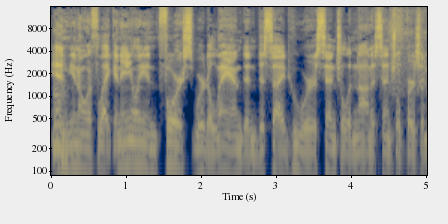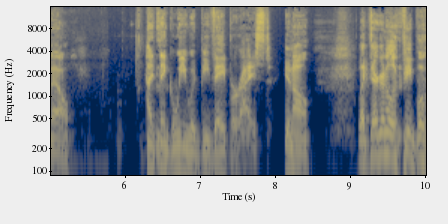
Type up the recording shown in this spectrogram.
And you know, if like an alien force were to land and decide who were essential and non-essential personnel, I think we would be vaporized. You know, like they're going to look people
